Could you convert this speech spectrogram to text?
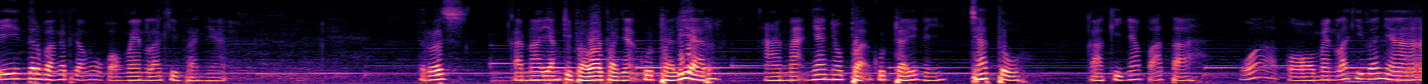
Pinter banget kamu komen lagi banyak. Terus karena yang dibawa banyak kuda liar, anaknya nyoba kuda ini jatuh kakinya patah. Wah, komen lagi banyak.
